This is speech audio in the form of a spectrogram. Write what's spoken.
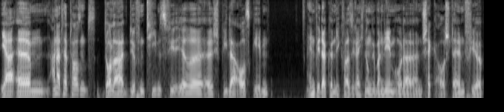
ja, ähm, anderthalbtausend Dollar dürfen Teams für ihre äh, Spieler ausgeben. Entweder können die quasi Rechnungen übernehmen oder einen Scheck ausstellen für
